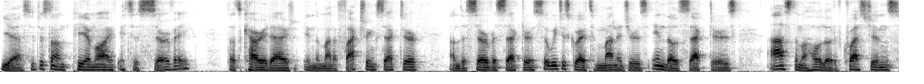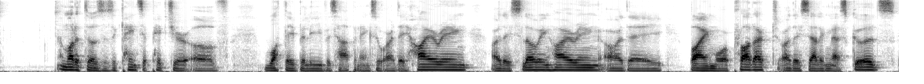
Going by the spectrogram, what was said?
Yeah, so just on PMI, it's a survey that's carried out in the manufacturing sector and the service sector. So we just go out to managers in those sectors, ask them a whole load of questions, and what it does is it paints a picture of what they believe is happening. So are they hiring? Are they slowing hiring? Are they buying more product? Are they selling less goods?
